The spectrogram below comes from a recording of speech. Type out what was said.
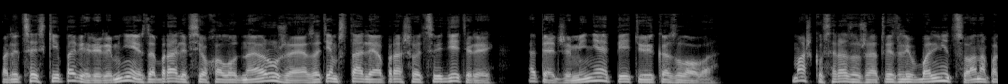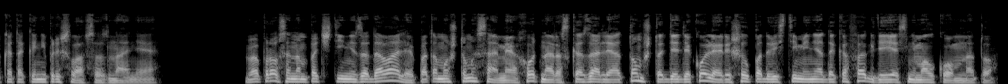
Полицейские поверили мне и забрали все холодное оружие, а затем стали опрашивать свидетелей, опять же, меня, Петю и Козлова. Машку сразу же отвезли в больницу, она пока так и не пришла в сознание. Вопросы нам почти не задавали, потому что мы сами охотно рассказали о том, что дядя Коля решил подвести меня до кафе, где я снимал комнату.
